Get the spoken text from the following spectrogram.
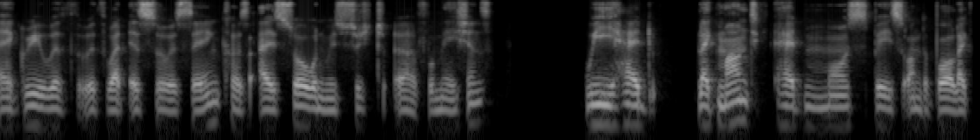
I agree with with what S.O is saying because I saw when we switched uh, formations, we had like Mount had more space on the ball. Like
